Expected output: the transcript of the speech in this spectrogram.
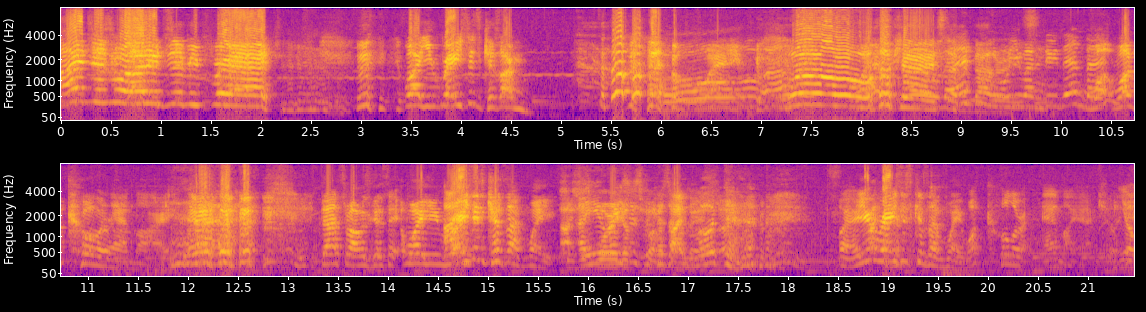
I just wanted to be friends! Why, are you racist? Because I'm... Wait. Whoa! Okay, Oh, stepping Ben, What you about to batteries. do then, Ben? What, what color am I? That's what I was gonna say. Why, you racist? Because I'm... Wait. Are, are you racist because put a I'm mud? Wait, are you racist because I'm... white? what color am I, actually? You're.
